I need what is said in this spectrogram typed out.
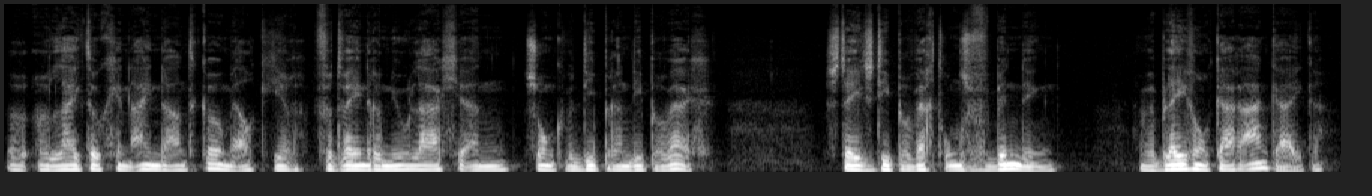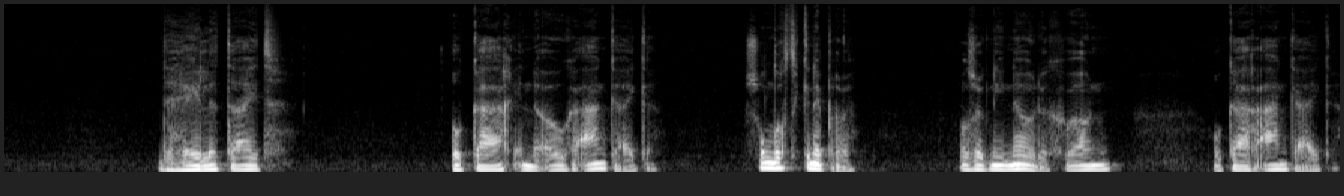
Er, er, lijkt ook geen einde aan te komen. Elke keer verdween er een nieuw laagje en zonken we dieper en dieper weg. Steeds dieper werd onze verbinding. En we bleven elkaar aankijken. De hele tijd elkaar in de ogen aankijken. Zonder te knipperen. Was ook niet nodig. Gewoon elkaar aankijken.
